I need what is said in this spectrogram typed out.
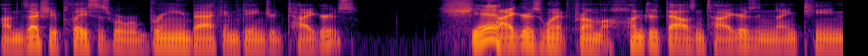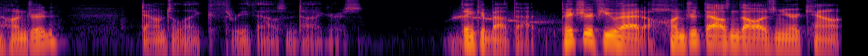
Um, there's actually places where we're bringing back endangered tigers. Shit. Tigers went from 100,000 tigers in 1900 down to like 3,000 tigers. Think about that. Picture if you had $100,000 in your account.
